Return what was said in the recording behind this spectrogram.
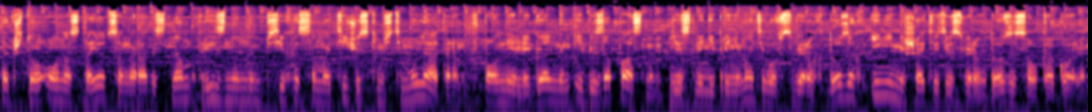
так что он остается на радость нам признанным психосоматическим стимулятором, вполне легальным и безопасным, если не принимать его в сверхдозах и не мешать эти сверхдозы с алкоголем.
